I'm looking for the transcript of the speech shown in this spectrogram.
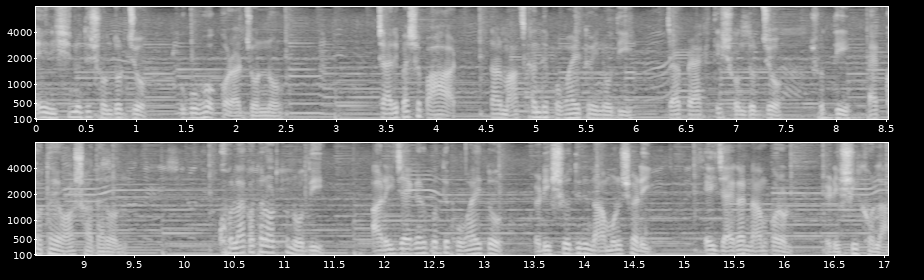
এই ঋষি নদীর সৌন্দর্য উপভোগ করার জন্য। চারিপাশে পাহাড়, তার মাঝখান দিয়ে প্রবাহিত এই নদী, যার প্রাকৃতিক সৌন্দর্য সত্যি এক কথায় অসাধারণ। খোলা কথার অর্থ নদী। আর এই জায়গার মধ্যে প্রবাহিত ঋষি নদীর নাম অনুসারেই এই জায়গার নামকরণ ঋষিখোলা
